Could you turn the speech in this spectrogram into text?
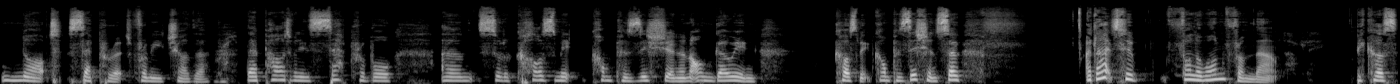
not separate from each other. Right. they're part of an inseparable um, sort of cosmic composition an ongoing cosmic composition. So I'd like to follow on from that Lovely. because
